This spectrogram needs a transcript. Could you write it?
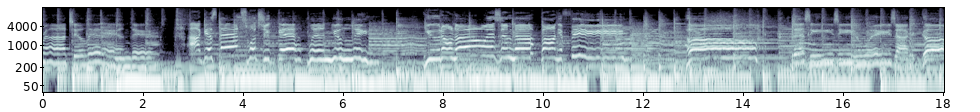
ride till it ended. I guess that's what you get when you leave. You don't always end up on your feet. Oh, there's easier ways I could go.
